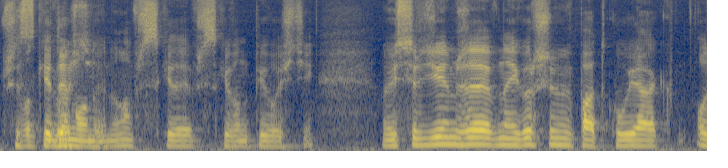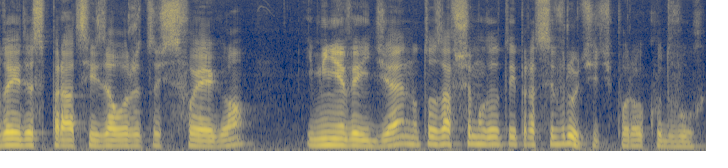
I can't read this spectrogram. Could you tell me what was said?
wszystkie demony, no, wszystkie, wszystkie wątpliwości. No i stwierdziłem, że w najgorszym wypadku, jak odejdę z pracy i założę coś swojego i mi nie wyjdzie, no to zawsze mogę do tej pracy wrócić po roku, dwóch.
